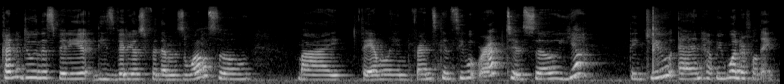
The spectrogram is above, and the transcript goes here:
kind of doing this video, these videos for them as well. So my family and friends can see what we're up to. So yeah, thank you and have a wonderful day.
